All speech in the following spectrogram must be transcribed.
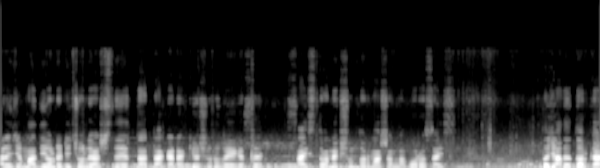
আর এই যে মাদি অলরেডি চলে আসছে তার টাকাটা কেউ শুরু হয়ে গেছে? সাইজ তো অনেক সুন্দর মাশাল্লাহ বড় সাইজ তো যাদের দরকার।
